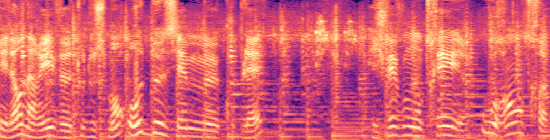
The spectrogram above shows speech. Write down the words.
Et là, on arrive tout doucement au deuxième couplet. Et je vais vous montrer où rentrent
